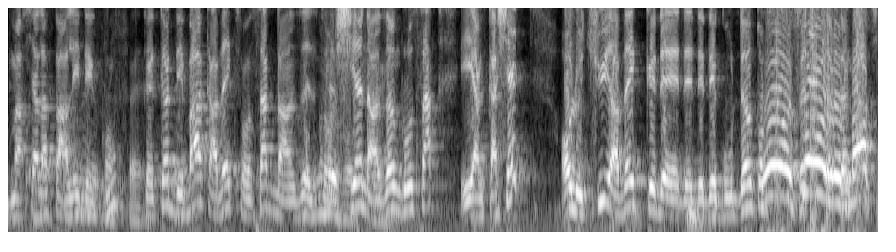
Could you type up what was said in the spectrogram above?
Martial a parlé des groupes. Quelqu'un débarque avec son sac dans un, son chien dans un gros sac et en cachette, on le tue avec des, des, des, des gourdins comme Non, ça. si on remarque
